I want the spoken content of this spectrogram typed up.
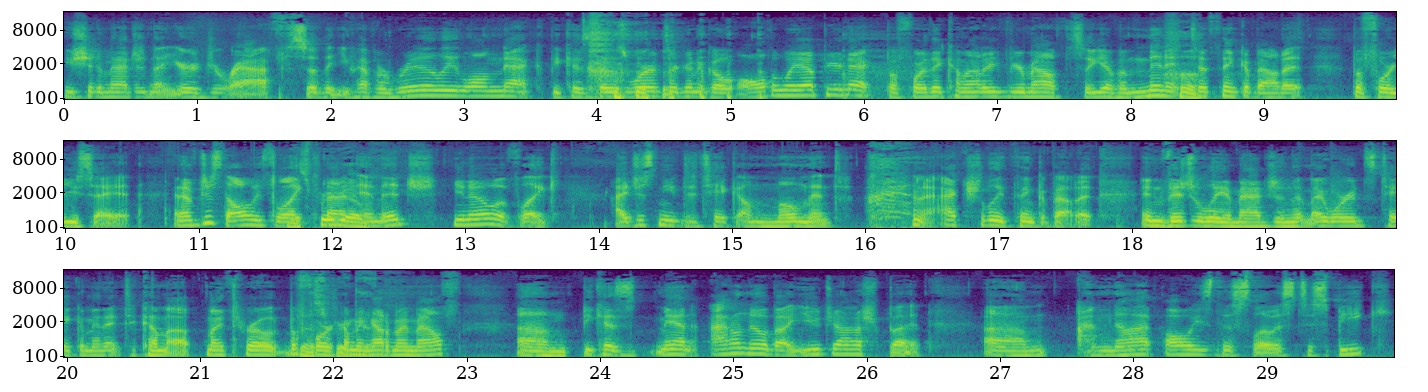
You should imagine that you're a giraffe so that you have a really long neck because those words are going to go all the way up your neck before they come out of your mouth. So you have a minute to think about it before you say it. And I've just always liked that good. image, you know, of like, I just need to take a moment and actually think about it and visually imagine that my words take a minute to come up my throat before coming good. out of my mouth. Um, because, man, I don't know about you, Josh, but um, I'm not always the slowest to speak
